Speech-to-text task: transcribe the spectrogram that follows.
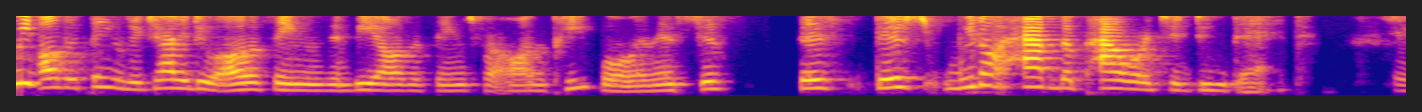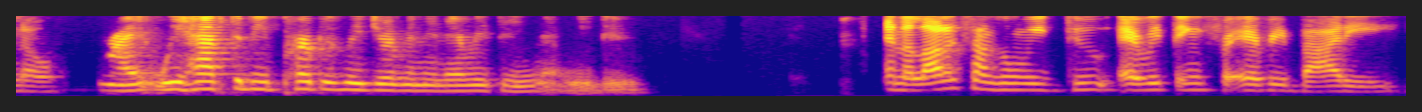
We all the things we try to do all the things and be all the things for all the people, and it's just there's there's we don't have the power to do that. No. Right. We have to be purposely driven in everything that we do. And a lot of times when we do everything for everybody,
